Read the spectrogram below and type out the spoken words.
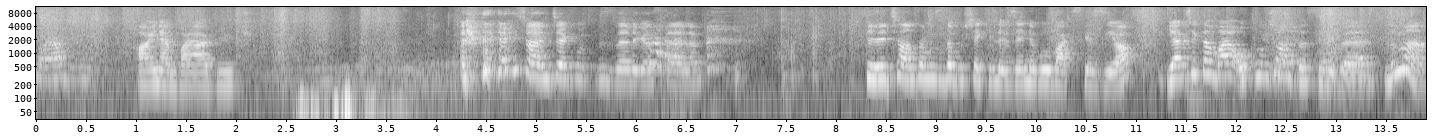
Bayağı büyük. Aynen bayağı büyük. Şu an çok mutlu sizlere gösterelim. Fili çantamız da bu şekilde üzerinde bu box yazıyor. Gerçekten bayağı okul çantası gibi. Değil mi?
